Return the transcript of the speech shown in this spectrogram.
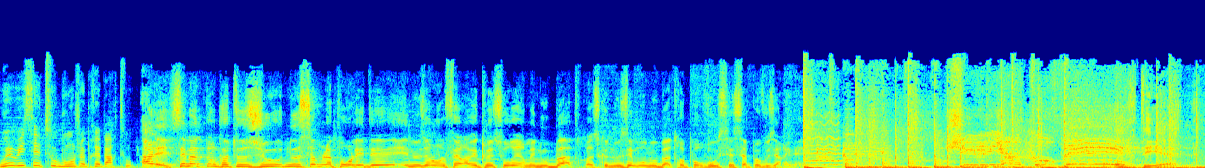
Oui, oui, c'est tout bon, je prépare tout. Allez, c'est maintenant que tout se joue. Nous sommes là pour l'aider et nous allons le faire avec le sourire, mais nous battre parce que nous aimons nous battre pour vous. C'est ça peut vous arriver. Julien Courbet. RTL.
